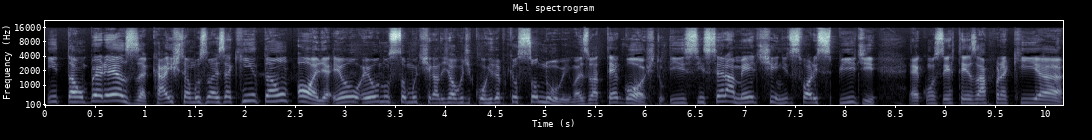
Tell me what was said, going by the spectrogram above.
Então, beleza, cá estamos nós aqui então. Olha, eu, eu não sou muito chegado em jogo de corrida porque eu sou noob, mas eu até gosto. E, sinceramente, Need for Speed é com certeza a franquia,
